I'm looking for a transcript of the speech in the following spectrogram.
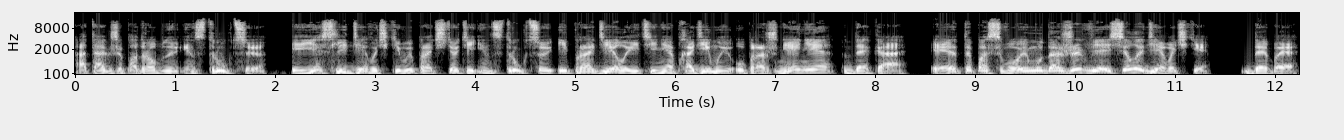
а также подробную инструкцию. И если, девочки, вы прочтете инструкцию и проделаете необходимые упражнения, ДК, это по-своему даже весело, девочки. ДБ,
